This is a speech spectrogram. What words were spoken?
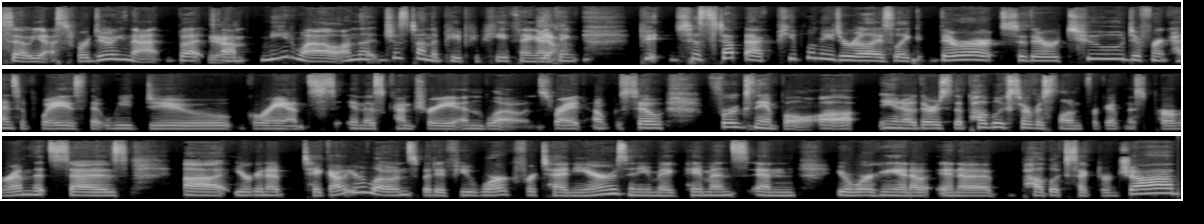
So yes, we're doing that. But Yeah. um, meanwhile, on the just on the PPP thing, I think p- to step back, people need to realize like there are so there are two different kinds of ways that we do grants in this country and loans, right? Um, So, for example, uh, you know, there's the public service loan forgiveness program that says uh, you're going to take out your loans, but if you work for 10 years and you make payments and you're working in a in a public sector job,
